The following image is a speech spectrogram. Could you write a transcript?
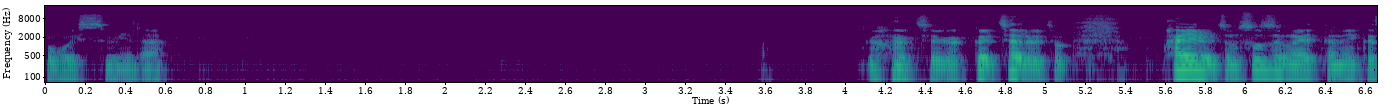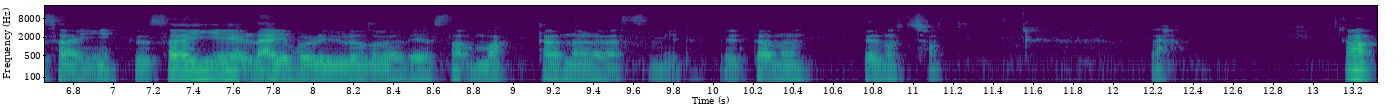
보고 있습니다. 제가 글자를 좀 파일을 좀 수정을 했더니 그 사이 그 사이에 live reload가 돼서 막 다 날라갔습니다. 일단은 빼놓죠. 자, 아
